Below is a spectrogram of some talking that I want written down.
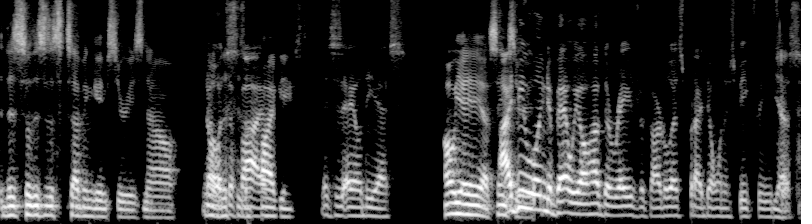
this. So this is a seven game series now. No, No, it's this a is five. a five games. This is ALDS. Oh yeah, yeah, yeah. Same I'd be willing to bet we all have the Rays regardless, but I don't want to speak for you. two. Yes.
